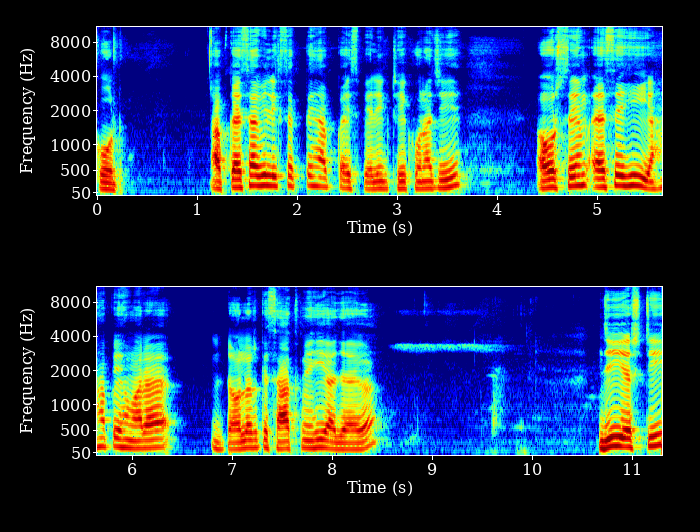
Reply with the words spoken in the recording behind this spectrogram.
code. आप कैसा भी लिख सकते हैं, आपका स्पेलिंग ठीक होना चाहिए और सेम ऐसे ही यहाँ पे हमारा डॉलर के साथ में ही आ जाएगा। G S T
